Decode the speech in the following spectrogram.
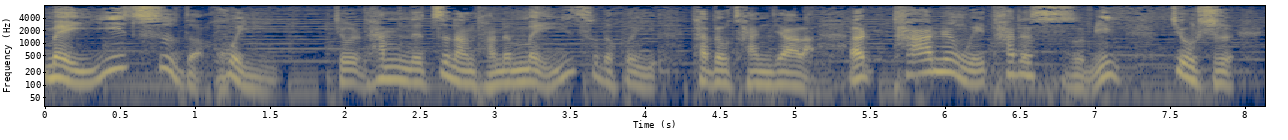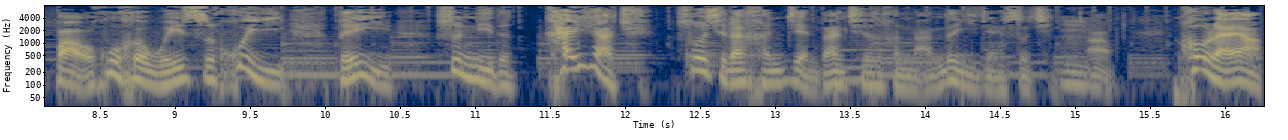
每一次的会议，就是他们的智囊团的每一次的会议，他都参加了。而他认为他的使命就是保护和维持会议得以顺利的开下去。说起来很简单，其实很难的一件事情啊。后来啊，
